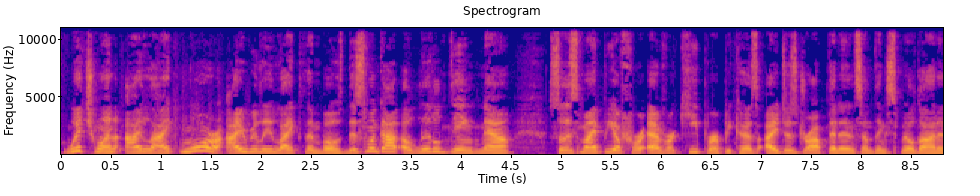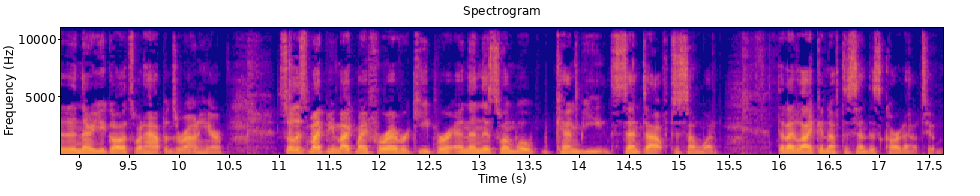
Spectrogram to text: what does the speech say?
which one I like more. I really like them both. This one got a little dinged now, so this might be a forever keeper because I just dropped it and something spilled on it, and there you go. That's what happens around here. So this might be like my forever keeper, and then this one will can be sent out to someone that I like enough to send this card out to.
